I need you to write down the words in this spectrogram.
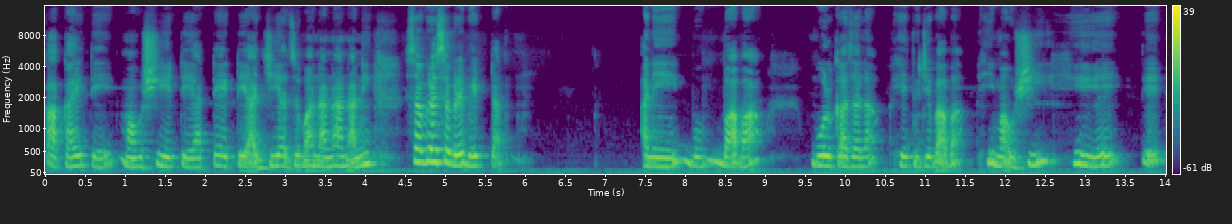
काका येते मावशी येते आत्या येते आजी आजोबा नाना नानी सगळे सगळे भेटतात. आणि बो बाबा बोलका झाला हे तुझे बाबा ही मावशी ही हे ते.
